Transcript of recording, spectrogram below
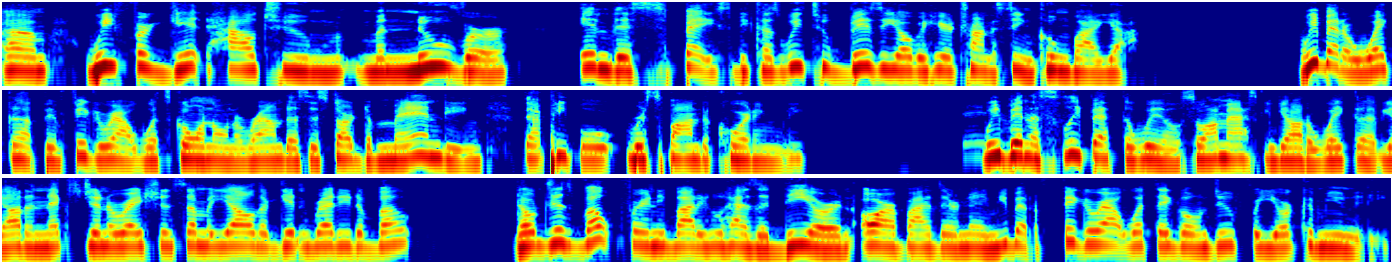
Um, we forget how to m- maneuver in this space because we too busy over here trying to sing kumbaya. We better wake up and figure out what's going on around us and start demanding that people respond accordingly. We've been asleep at the wheel. So I'm asking y'all to wake up. Y'all, the next generation, some of y'all are getting ready to vote. Don't just vote for anybody who has a D or an R by their name. You better figure out what they're going to do for your community.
